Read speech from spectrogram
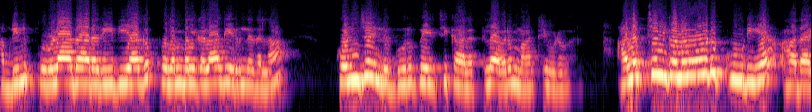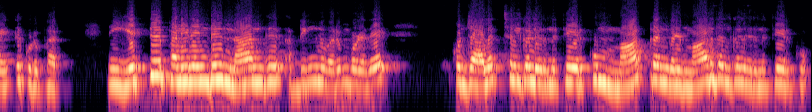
அப்படின்னு பொருளாதார ரீதியாக புலம்பல்களாக இருந்ததெல்லாம் கொஞ்சம் இந்த குரு பயிற்சி காலத்துல அவர் மாற்றி விடுவார். அலைச்சல்களோடு கூடிய ஆதாயத்தை கொடுப்பார். நீ எட்டு பனிரெண்டு நான்கு அப்படின்னு வரும் பொழுதே கொஞ்சம் அலைச்சல்கள் இருந்துட்டே இருக்கும் மாற்றங்கள் மாறுதல்கள் இருந்துட்டே இருக்கும்.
